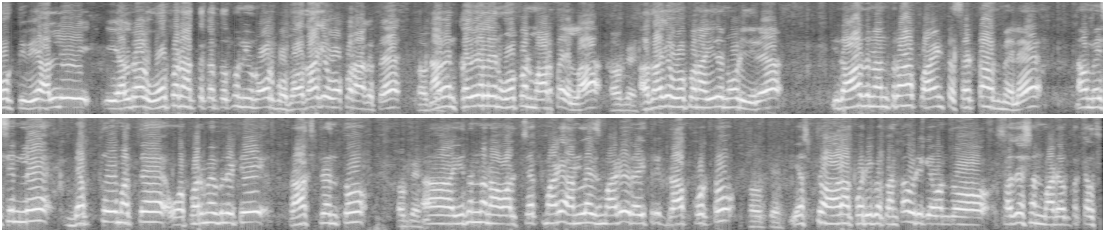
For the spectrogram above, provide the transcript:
ಹೋಗ್ತಿವಿ ಅಲ್ಲಿ ಈ ಎಲ್ರಾಡ್ ಓಪನ್ ಆಗ್ತಕ್ಕಂಥದ್ದು ನೀವು ನೋಡ್ಬೋದು. ಅದಾಗೆ ಓಪನ್ ಆಗುತ್ತೆ. ನಾವೇನ್ ಕೈಯಲ್ಲಿ ಏನು ಓಪನ್ ಮಾಡ್ತಾ ಇಲ್ಲ. ಅದಾಗೆ ಓಪನ್ ಆಗಿದೆ ನೋಡಿದಿರಿ. ಇದಾದ ನಂತರ ಪಾಯಿಂಟ್ ಸೆಟ್ ಆದ್ಮೇಲೆ ನಾವು ಮೆಷಿನ್ಲಿ ಡೆಪ್ತ್ ಮತ್ತೆ ಪರ್ಮೆಬಿಲಿಟಿ ರಾಕ್ ಸ್ಟ್ರೆಂತ್ ಓಕೆ ಇದನ್ನ ನಾವು ಅಲ್ಲಿ ಚೆಕ್ ಮಾಡಿ ಅನಲೈಸ್ ಮಾಡಿ ರೈತರಿಗೆ ಗ್ರಾಫ್ ಕೊಟ್ಟು ಓಕೆ ಎಷ್ಟು ಆಳ ಕೊರಿಬೇಕಂತ ಅವರಿಗೆ ಒಂದು ಸಜೆಷನ್ ಮಾಡುವಂತ ಕೆಲಸ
